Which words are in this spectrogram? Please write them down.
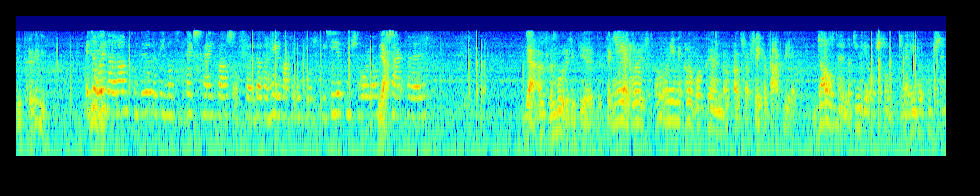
niet gering. Is er ooit een ramp gebeurd dat iemand zijn tekst kwijt was of eh, dat er helemaal geïmproviseerd moest worden om Ja. de zaak te redden? Ja, een Vermoer is een keer de tekst Nee, geweest. Oh, nee, maar klopt ook uh, Ook zeker vaak meer. Dal, hè, dat hij een keer opstond terwijl hij dood moest zijn.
